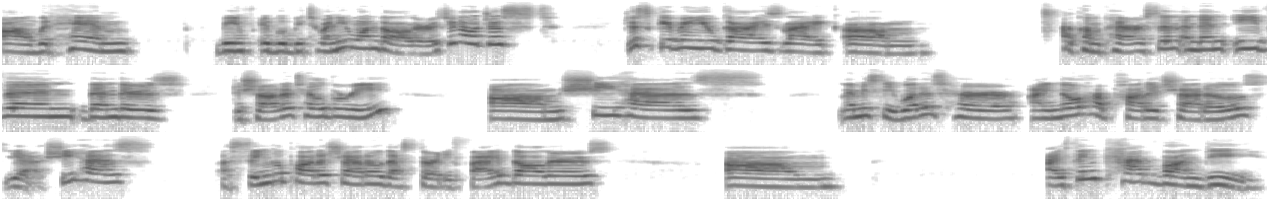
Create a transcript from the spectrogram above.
um, with him being it would be $21 you know just just giving you guys like um a comparison. And then even then there's the Charlotte Tilbury. Um she has let me see what is her I know her potted shadows. Yeah she has a single potted shadow that's $35 um I think Kat Von D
